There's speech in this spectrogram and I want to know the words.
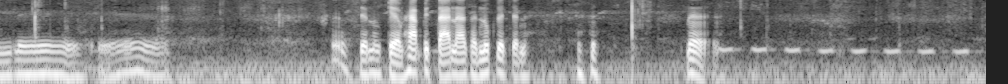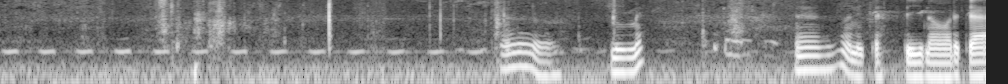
ดีๆเลยเออเออเสียงน้องแก้มฮักไปตาหนาสนุกเลยจ้ะนะน่ะ เออมีไหมเออนี่จ้ะตีนอเด้จ้า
